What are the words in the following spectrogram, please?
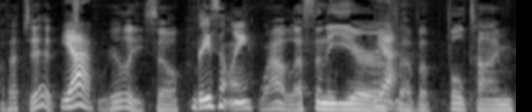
Oh, that's it. Yeah. Really? So, Recently. wow, less than a year Yeah. of, of a full time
